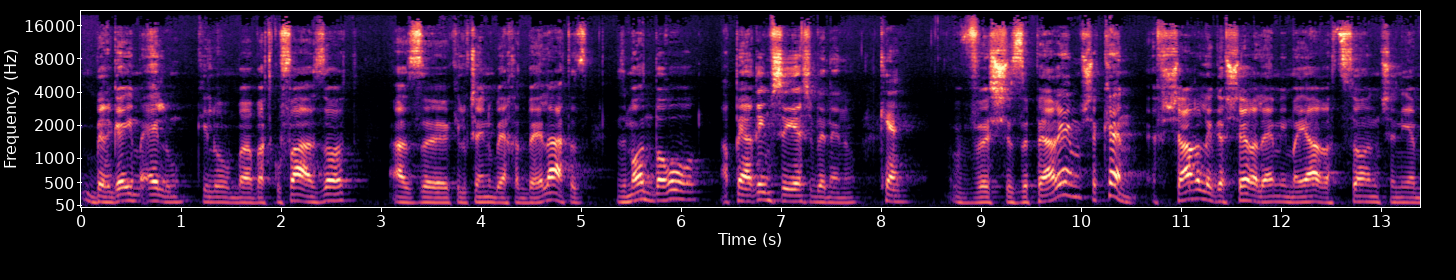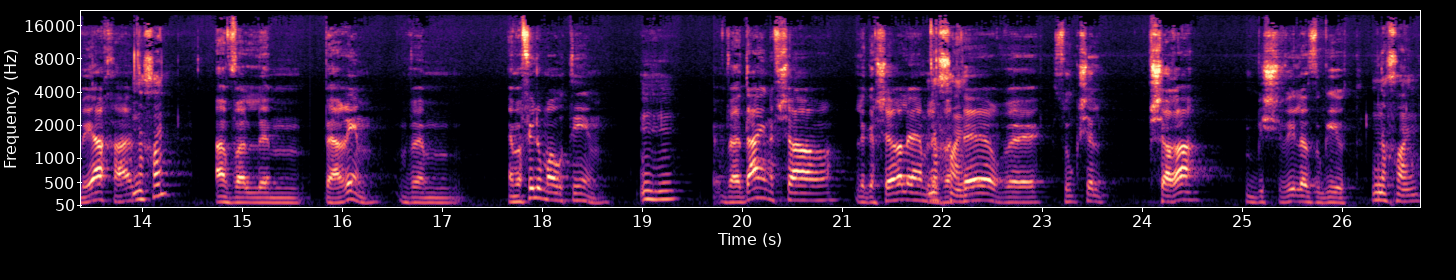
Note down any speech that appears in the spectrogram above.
ברגעים אלו, כאילו בתקופה הזאת, אז אה, כאילו כשהיינו ביחד באילת, אז זה מאוד ברור הפערים שיש בינינו. כן. ושזה פערים שכן, אפשר לגשר עליהם אם היה רצון שנהיה ביחד, נכון. אבל הם פערים, והם הם אפילו מהותיים. ועדיין אפשר לגשר עליהם, נכון. לוותר, וסוג של פשרה בשביל הזוגיות. נכון.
